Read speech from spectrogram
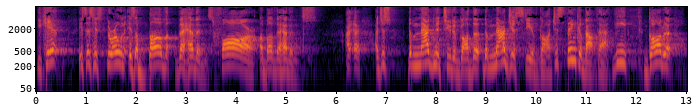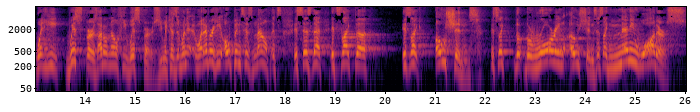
You can't, he says his throne is above the heavens, far above the heavens. I, I, I just, the magnitude of God, the, the majesty of God, just think about that. The God, uh, when he whispers, I don't know if he whispers, because when, whenever he opens his mouth, it's, it says that it's like the, it's like oceans it's like the, the roaring oceans. It's like many waters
